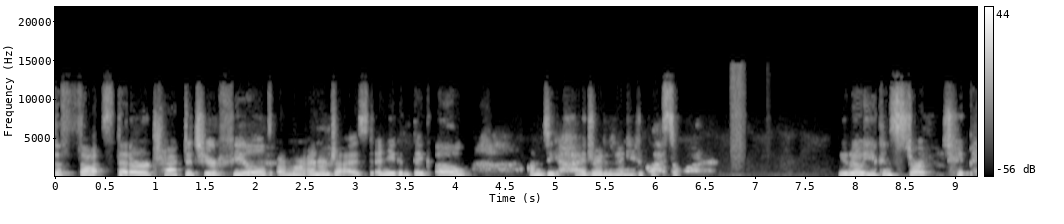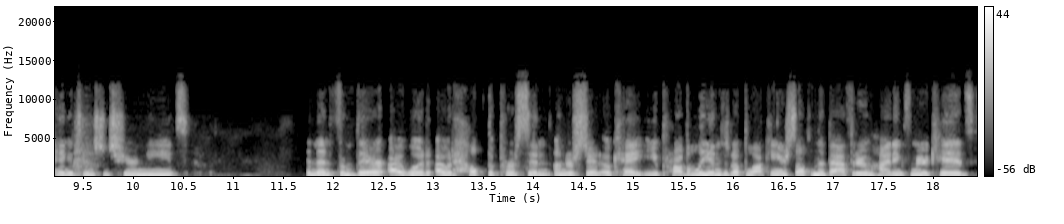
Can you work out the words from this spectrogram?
the thoughts that are attracted to your field are more energized, and you can think, "Oh, I'm dehydrated. I need a glass of water." You know, you can start t- paying attention to your needs. And then from there I would I would help the person understand, okay, you probably ended up locking yourself in the bathroom, hiding from your kids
